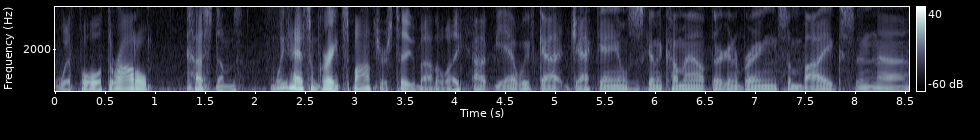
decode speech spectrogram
with full throttle customs. We had some great sponsors too, by the way. Uh, yeah, we've got Jack Daniels is going to come out. They're going to bring some bikes and uh,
